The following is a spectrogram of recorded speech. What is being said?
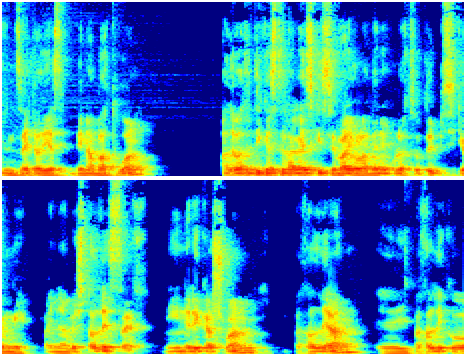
Zentzait adiez, dena batuan, alde batetik ez dela gaizki ze bai, hola denek ulertzote biziki ongi, baina bestalde zer. Ni nire kasuan, ipajaldean, e, ipajaldeko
